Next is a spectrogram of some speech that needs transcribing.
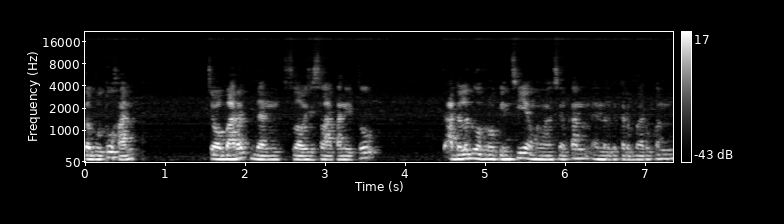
kebutuhan Jawa Barat dan Sulawesi Selatan itu adalah dua provinsi yang menghasilkan energi terbarukan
